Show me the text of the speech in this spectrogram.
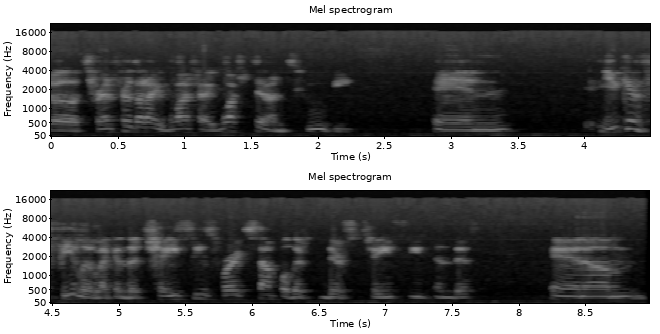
the transfer that I watched, I watched it on Tubi, and you can feel it. Like in the chase scenes, for example, there's there's chase scenes in this, and um,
